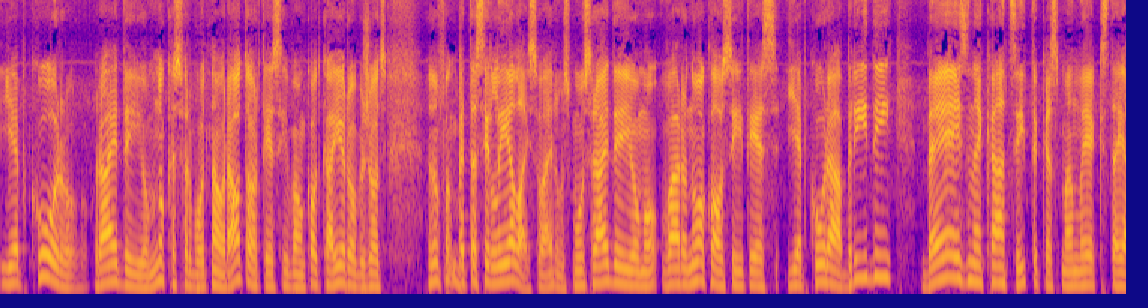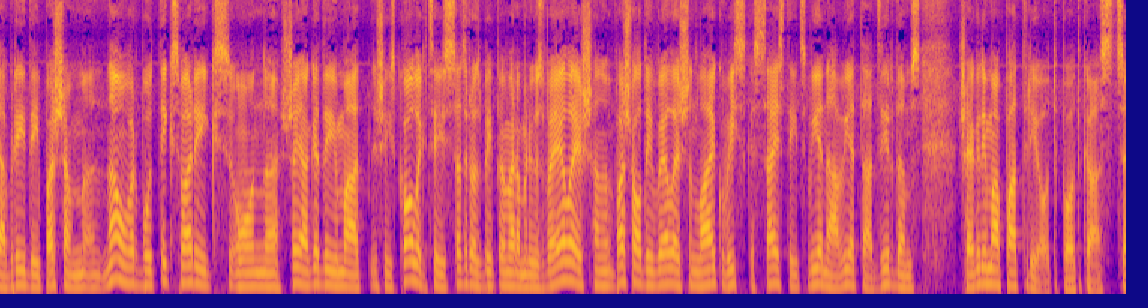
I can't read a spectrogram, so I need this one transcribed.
jebkuru raidījumu, nu, kas varbūt nav ar autortiesībām kaut kā ierobežots, nu, bet tas ir lielais vairums mūsu raidījumu, varu noklausīties jebkurā brīdī, bez nekā cita, kas man liekas tajā brīdī pašam nav varbūt tik svarīgs, un šajā gadījumā šīs kolekcijas, atceros, bija piemēram arī uz vēlēšanu, pašvaldību vēlēšanu vēlēšanu laiku viss, kas saistīts vienā vietā dzirdams, šajā gadījumā patriotu podkāsts.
